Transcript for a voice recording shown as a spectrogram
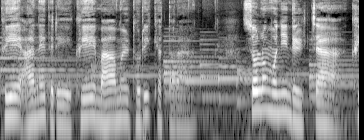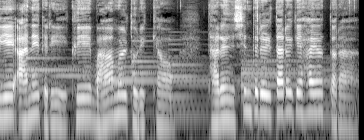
그의 아내들이 그의 마음을 돌이켰더라. 솔로몬이 늙자 그의 아내들이 그의 마음을 돌이켜 다른 신들을 따르게 하였더라.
